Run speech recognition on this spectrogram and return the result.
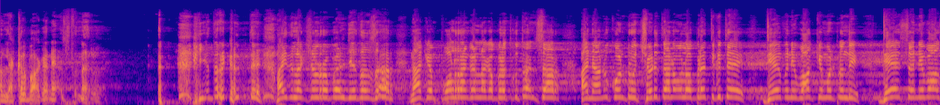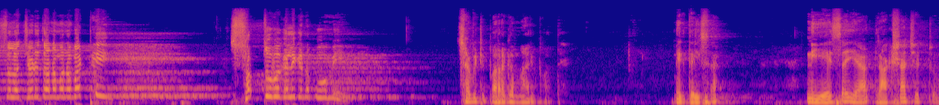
లెక్కలు బాగానే వేస్తున్నారు. ఇద్దరు కలిపితే ఐదు లక్షల రూపాయలు జీతం సార్. నాకేం పూల రంగంలాగా బ్రతుకుతాను సార్. అని అనుకుంటూ చెడుతనంలో బ్రతికితే దేవుని వాక్యం ఉంటుంది. దేశ నివాసుల చెడుతనమును బట్టి సత్తువ కలిగిన భూమి చవిటి పరగా మారిపోతే. నీకు తెలుసా? నీ ఏసయ్య ద్రాక్ష చెట్టు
